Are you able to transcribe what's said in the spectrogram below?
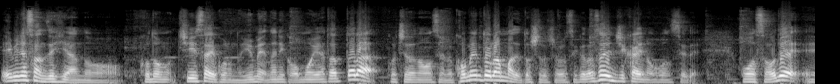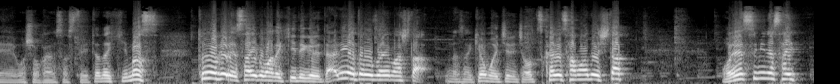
え皆さんぜひあの、子供、小さい頃の夢何か思い当たったら、こちらの音声のコメント欄までどしどしお寄せください。次回の音声で、放送で、えー、ご紹介をさせていただきます。というわけで最後まで聞いてくれてありがとうございました。皆さん今日も一日お疲れ様でした。おやすみなさい。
